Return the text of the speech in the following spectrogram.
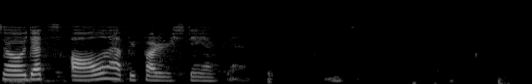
So that's all. Happy Father's Day again.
